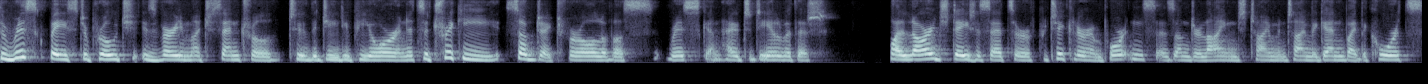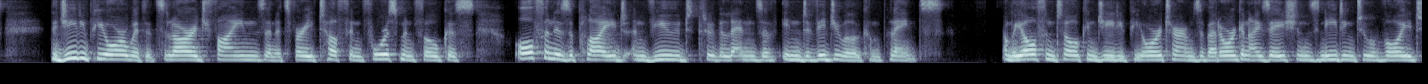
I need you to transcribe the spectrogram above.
The risk-based approach is very much central to the GDPR, and it's a tricky subject for all of us, risk and how to deal with it. While large data sets are of particular importance, as underlined time and time again by the courts, the GDPR, with its large fines and its very tough enforcement focus, often is applied and viewed through the lens of individual complaints. And we often talk in GDPR terms about organizations needing to avoid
